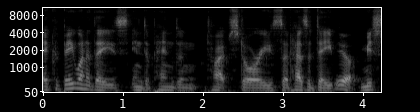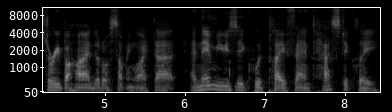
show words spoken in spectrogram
It could be one of these independent type stories that has a deep Yeah. mystery behind it or something like that. And their music would play fantastically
